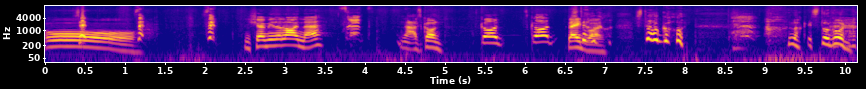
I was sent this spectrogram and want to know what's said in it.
Oh. Sit. Sit. Sit. You show me the line there? Nah, it's gone. It's gone. It's gone. Blade Still one. Still going. Look, it's still going.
